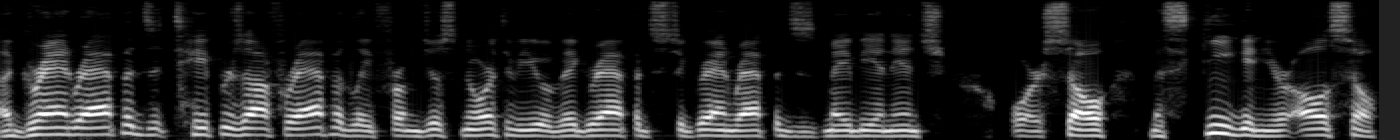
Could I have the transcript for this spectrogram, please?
Uh, Grand Rapids, it tapers off rapidly from just north of you. Big Rapids to Grand Rapids is maybe an inch or so. Muskegon, you're also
